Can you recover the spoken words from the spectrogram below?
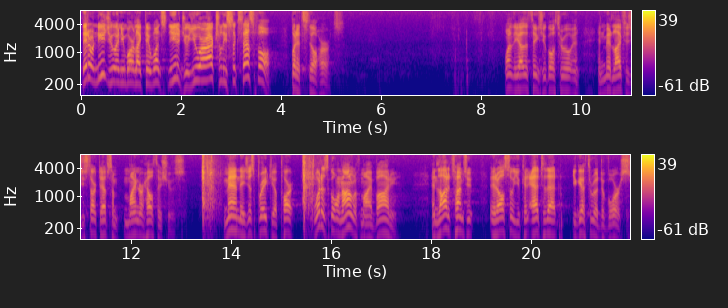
They don't need you anymore like they once needed you. You are actually successful, but it still hurts. One of the other things you go through in, in midlife is you start to have some minor health issues. Man, they just break you apart. What is going on with my body? And a lot of times, you, it also, you can add to that, you get through a divorce.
